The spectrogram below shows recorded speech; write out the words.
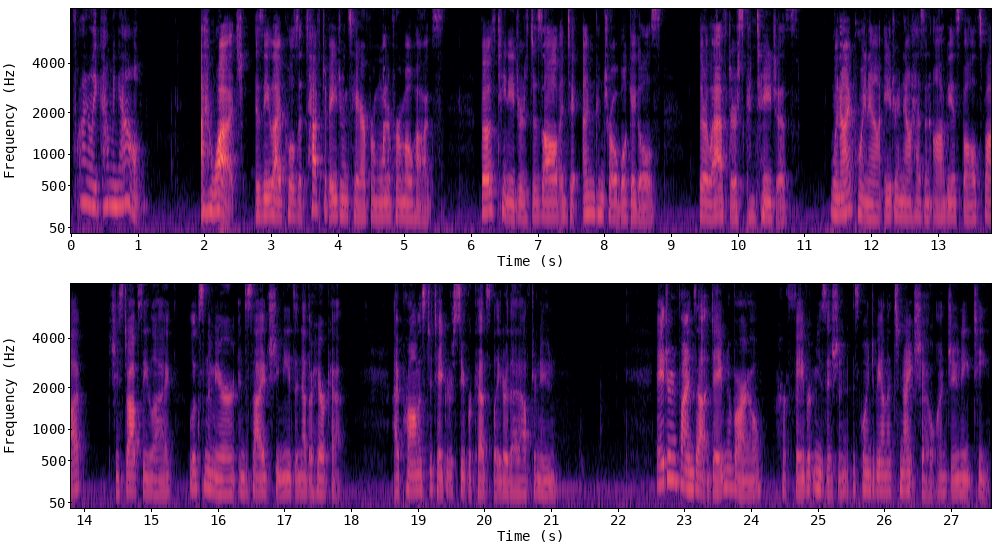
finally coming out. I watch as Eli pulls a tuft of Adrian's hair from one of her mohawks. Both teenagers dissolve into uncontrollable giggles. Their laughter is contagious. When I point out Adrian now has an obvious bald spot, she stops Eli, looks in the mirror, and decides she needs another haircut. I promise to take her to Supercuts later that afternoon. Adrian finds out Dave Navarro, her favorite musician, is going to be on The Tonight Show on June 18th,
